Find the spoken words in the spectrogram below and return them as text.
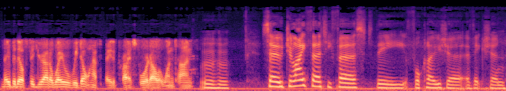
Maybe they'll figure out a way where we don't have to pay the price for it all at one time. mhm So July 31st, the foreclosure eviction,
